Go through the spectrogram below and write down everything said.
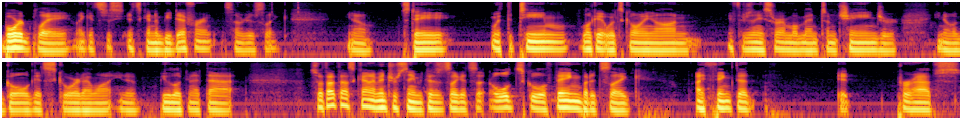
board play. Like it's just it's going to be different. So just like you know, stay with the team. Look at what's going on. If there's any sort of momentum change, or you know, a goal gets scored, I want you to be looking at that. So I thought that's kind of interesting because it's like it's an old school thing, but it's like I think that it perhaps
